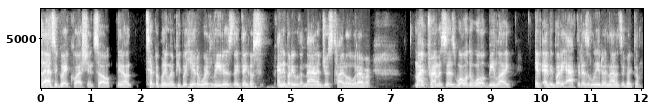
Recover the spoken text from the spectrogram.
That's a great question. So, you know, typically when people hear the word leaders, they think of anybody with a manager's title or whatever. My premise is what would the world be like if everybody acted as a leader and not as a victim?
